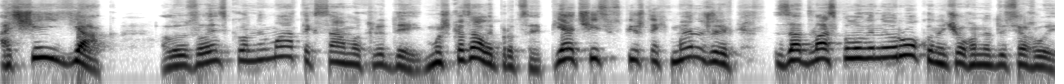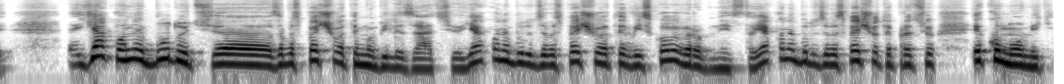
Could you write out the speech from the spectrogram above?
а ще й як. Але у Зеленського нема тих самих людей. Ми ж казали про це: 5-6 успішних менеджерів за 2,5 року нічого не досягли. Як вони будуть е, забезпечувати мобілізацію? Як вони будуть забезпечувати військове виробництво? Як вони будуть забезпечувати працю економіки?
